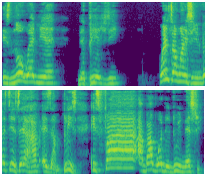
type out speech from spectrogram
is nowhere near the PhD. When someone is in university and say I have exam, please, it's far above what they do in nursery.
